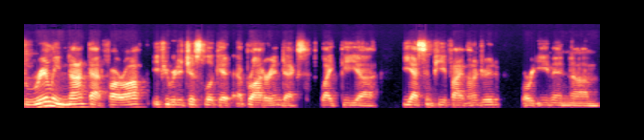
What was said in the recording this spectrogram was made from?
really not that far off if you were to just look at a broader index like the uh, the S&P 500 or even um,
